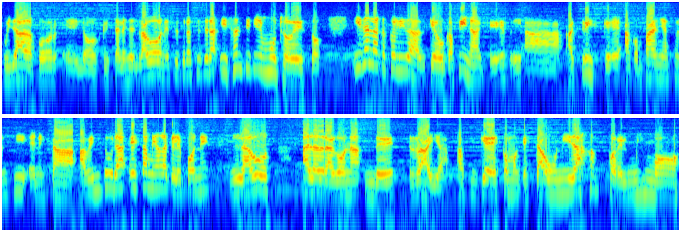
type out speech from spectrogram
cuidada por eh, los cristales del dragón, etcétera, etcétera. Y Santi tiene mucho de eso. Y da la casualidad que Okafina, que es la actriz que acompaña a Santi en esta aventura, es también la que le pone la voz a la dragona de Raya. Así que es como que está unida por el mismo,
